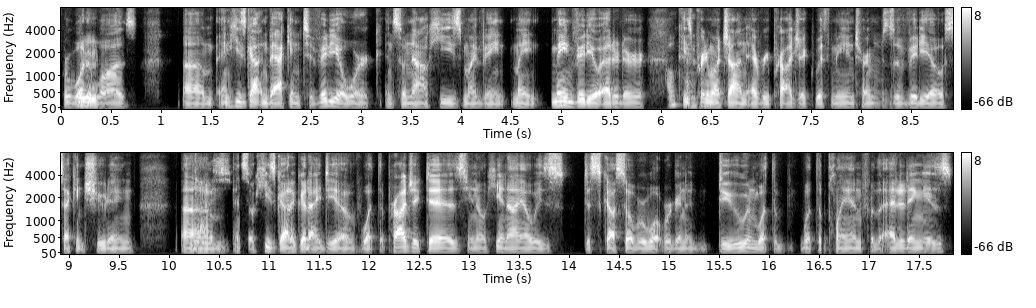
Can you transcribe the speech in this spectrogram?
for what it Mm. was. Um, and he's gotten back into video work, and so now he's my main main main video editor. Okay. He's pretty much on every project with me in terms of video, second shooting. Um, Nice. and so he's got a good idea of what the project is. You know, he and I always discuss over what we're going to do and what the what the plan for the editing is.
